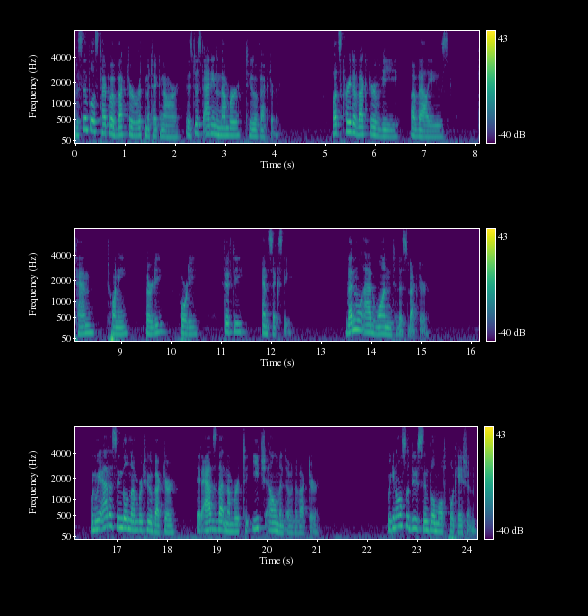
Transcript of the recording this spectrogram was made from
The simplest type of vector arithmetic in R is just adding a number to a vector. Let's create a vector v of values 10, 20, 30, 40, 50, and 60. Then we'll add 1 to this vector. When we add a single number to a vector, it adds that number to each element of the vector. We can also do simple multiplication,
